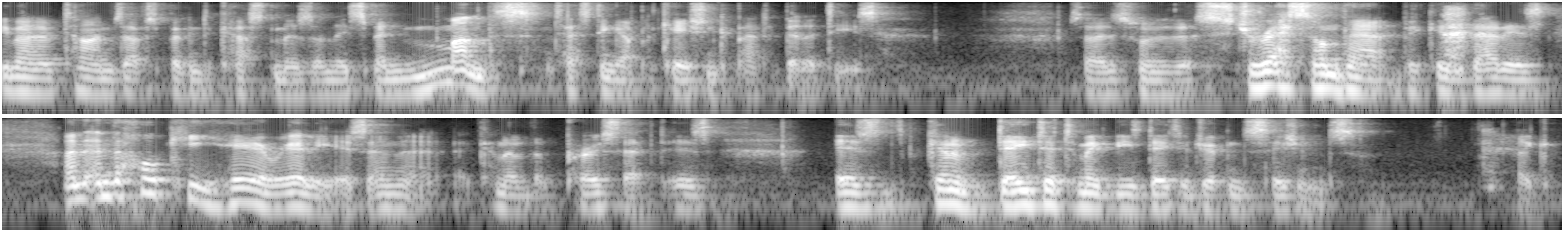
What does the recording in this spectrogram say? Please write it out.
the amount of times I've spoken to customers and they spend months testing application compatibilities. So I just wanted to stress on that because that is, and, and the whole key here really is, and kind of the precept is, is kind of data to make these data-driven decisions. like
